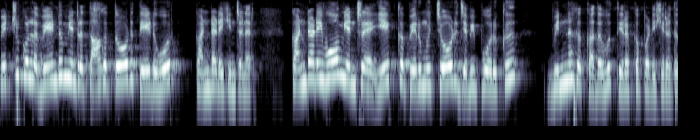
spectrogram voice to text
பெற்றுக்கொள்ள வேண்டும் என்ற தாகத்தோடு தேடுவோர் கண்டடைகின்றனர். கண்டடைவோம் என்ற ஏக்க பெருமுச்சோடு ஜெபிப்போருக்கு விண்ணக கதவு திறக்கப்படுகிறது.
